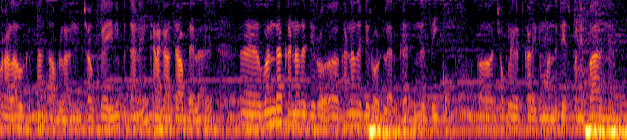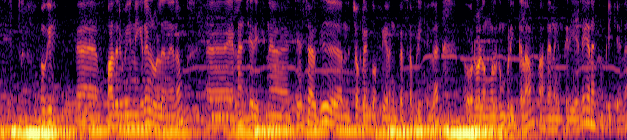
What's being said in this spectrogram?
ஒரு அளவுக்கு தான் சாப்பிடலாம். சாக்லேட் இனிப்பு தானே கணக்காக சாப்பிட இல்லாது வந்தால் கண்ணாதட்டி ரோ கண்ணாதட்டி ரோட்டில் இருக்க இந்த சீக்கோ சாக்லேட் கலைக்கும் வந்து டேஸ்ட் பண்ணி பாருங்கள் ஓகே பார்த்துருப்பீங்க நினைக்கிறேன் இவ்வளோ நேரம். எல்லாம் சரி. நான் டேஸ்ட்டாக இருக்குது அந்த சாக்லேட் காஃபி எனக்கு பெருசாக பிடிக்கல. ஒருவேளை உங்களுக்கும் பிடிக்கலாம். அது எனக்கு தெரியலை எனக்கு பிடிக்கல.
